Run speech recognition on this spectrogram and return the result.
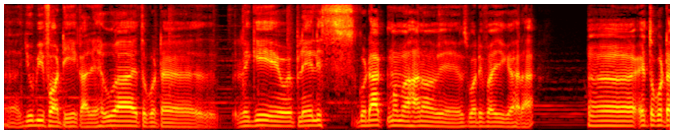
UB40 කාල හැව්වා එතකොට රෙගේ ඔය පලේලිස් ගොඩක් මම හනවේ ස්පොටිෆයි හර එතකොට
